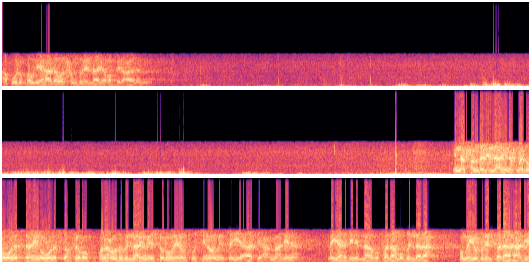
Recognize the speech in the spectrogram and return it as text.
أقول قولي هذا والحمد لله رب العالمين. إن الحمد لله نحمده ونستعينه ونستغفره ونعوذ بالله من شرور أنفسنا ومن سيئات أعمالنا. من يهده الله فلا مضل له ومن يضلل فلا هادي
